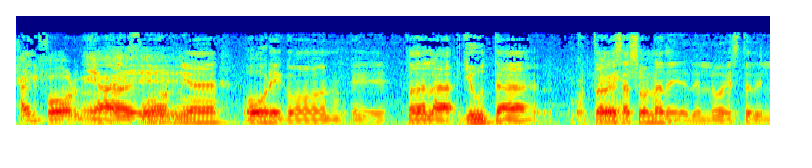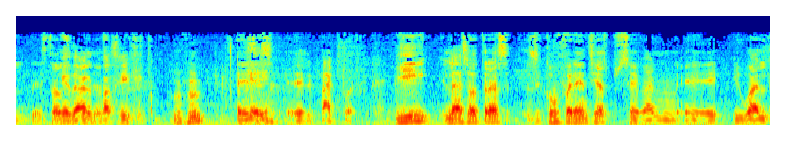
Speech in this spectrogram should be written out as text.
California. California, Oregon, eh, toda la Utah, toda esa zona de- del oeste del, de Estados que da al Unidos. Pacífico. Ujú, Ese es el Pac-12. Y las otras conferencias pues, se van eh, igual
